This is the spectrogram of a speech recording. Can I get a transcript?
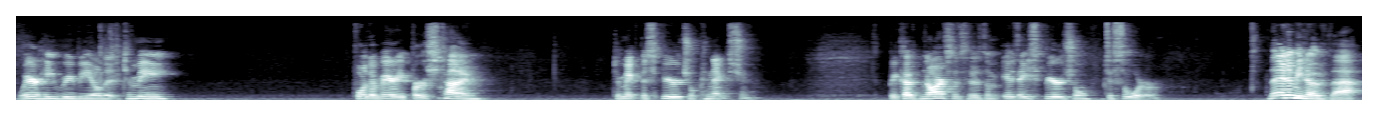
where he revealed it to me for the very first time to make the spiritual connection. Because narcissism is a spiritual disorder. The enemy knows that.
